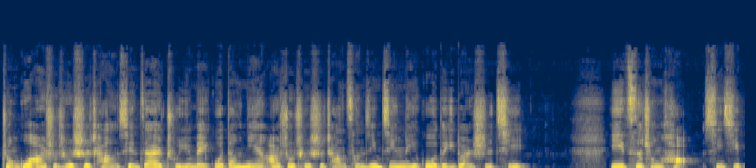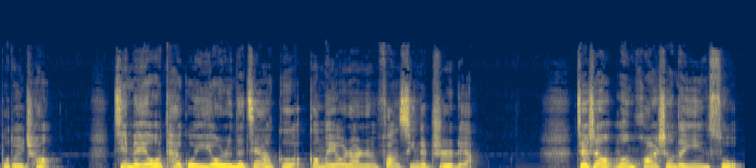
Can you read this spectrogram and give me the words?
中国二手车市场现在处于美国当年二手车市场曾经经历过的一段时期，以次充好，信息不对称。既没有太过于诱人的价格，更没有让人放心的质量，加上文化上的因素，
